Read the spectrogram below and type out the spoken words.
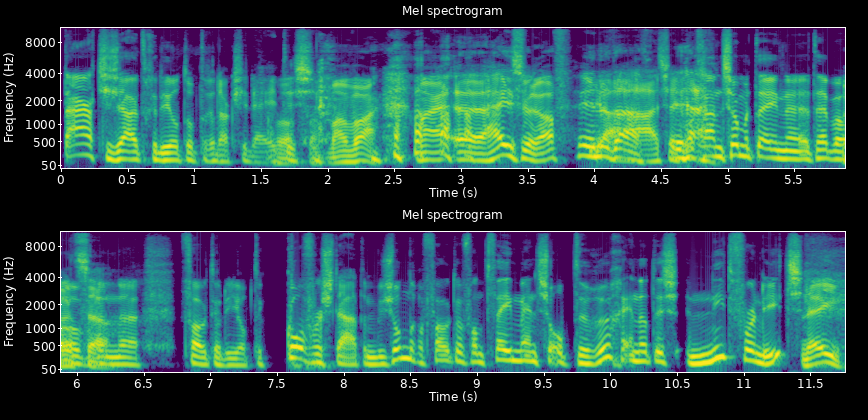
taartjes uitgedeeld op de redactie. Nee, het is... Oh, maar waar. Maar eh, hij is weer af, inderdaad. Ja. We Ja. gaan zo meteen eh, het hebben Goed over zo. een eh, foto die op de cover staat. Een bijzondere foto van twee mensen op de rug. En dat is niet voor niets. Nee,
